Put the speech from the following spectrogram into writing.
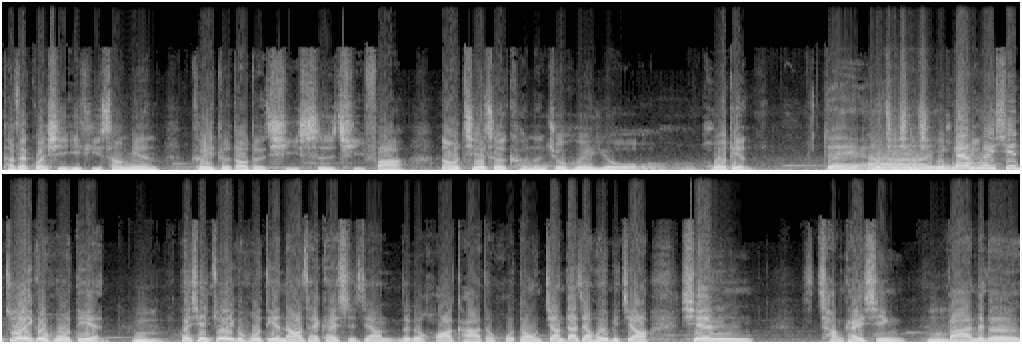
他在关系议题上面可以得到的启示启发，然后接着可能就会有火点，对，呃，应该会先做一个火点，嗯，会先做一个火点，然后才开始这样这个花卡的活动，这样大家会比较先。敞开心，把那个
